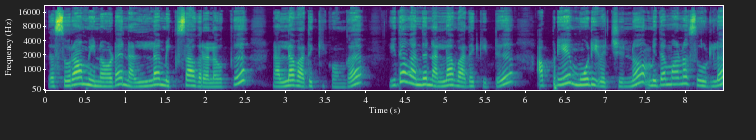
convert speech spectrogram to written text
இந்த சுறா மீனோட நல்லா மிக்ஸ் ஆகிற அளவுக்கு நல்லா வதக்கிக்கோங்க. இதை வந்து நல்லா வதக்கிட்டு அப்படியே மூடி வச்சிடணும். மிதமான சூடில்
